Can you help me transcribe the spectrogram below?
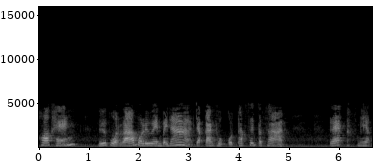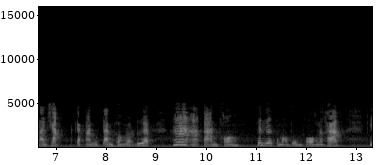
คอแข็ง หรือปวดร้าวบริเวณใบหน้าจากการถูกกดทับเส้นประสาท และมีอาการชักจากการอุดตันของหลอดเลือด 5 อาการของเส้นเลือดสมองปุ่มพองนะคะ ที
